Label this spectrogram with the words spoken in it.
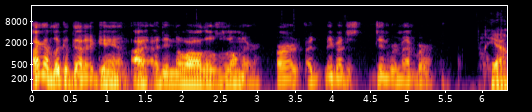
I gotta look at that again. I, I didn't know all those was on there, or I, maybe I just didn't remember. yeah,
